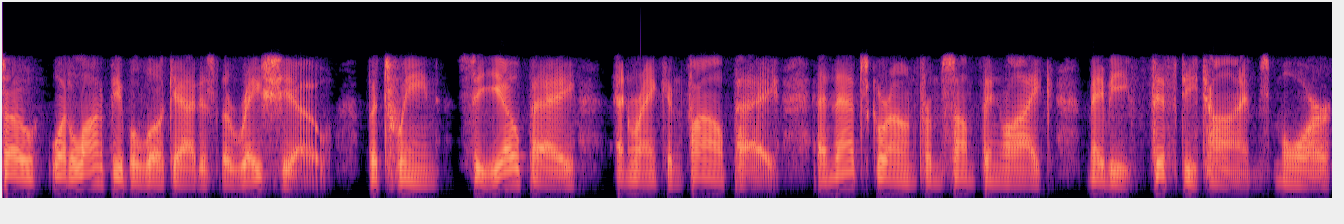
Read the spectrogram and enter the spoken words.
So what a lot of people look at is the ratio between CEO pay and rank and file pay. And that's grown from something like maybe 50 times more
